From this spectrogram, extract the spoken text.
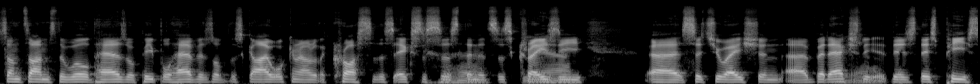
sometimes the world has or people have is of this guy walking around with a cross, this exorcist, and it's this crazy. Uh, situation, uh, but actually, Yeah. there's there's peace.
